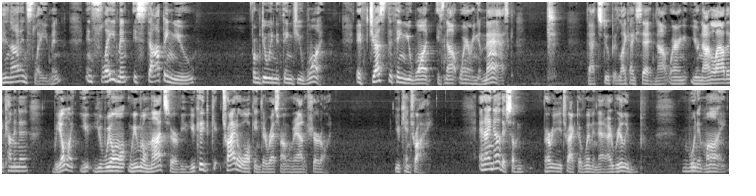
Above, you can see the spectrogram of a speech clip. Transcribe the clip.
is not enslavement. Enslavement is stopping you from doing the things you want. If just the thing you want is not wearing a mask, that's stupid. Like I said, not wearing you're not allowed to come into we don't want you you will we will not serve you. You could try to walk into the restaurant without a shirt on. You can try. And I know there's some very attractive women that I really wouldn't mind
